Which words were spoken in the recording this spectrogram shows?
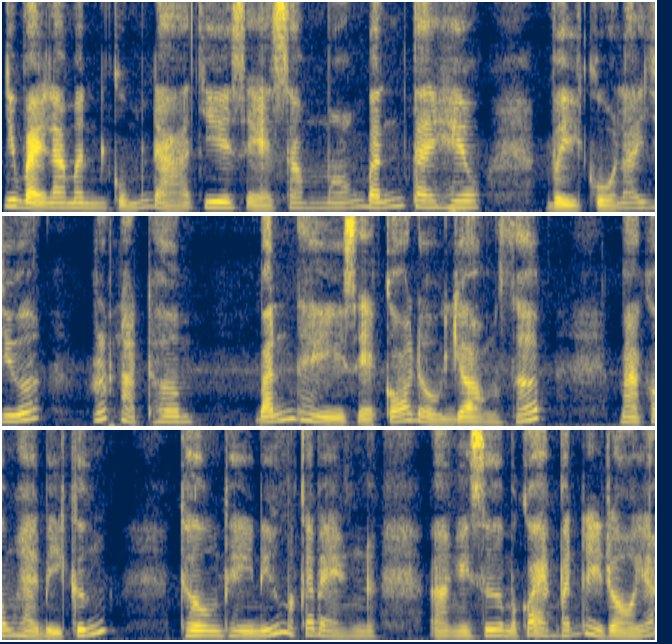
Như vậy là mình cũng đã chia sẻ xong món bánh tay heo vị của lá dứa rất là thơm. Bánh thì sẽ có độ giòn xốp mà không hề bị cứng. Thường thì nếu mà các bạn à, ngày xưa mà có ăn bánh này rồi á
